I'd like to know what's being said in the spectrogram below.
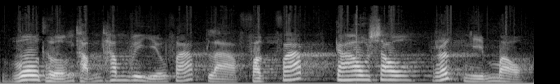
vô thượng thậm thâm vi diệu pháp là phật pháp cao sâu, rất nhiệm màu.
